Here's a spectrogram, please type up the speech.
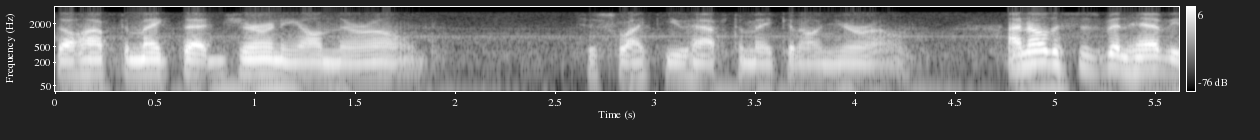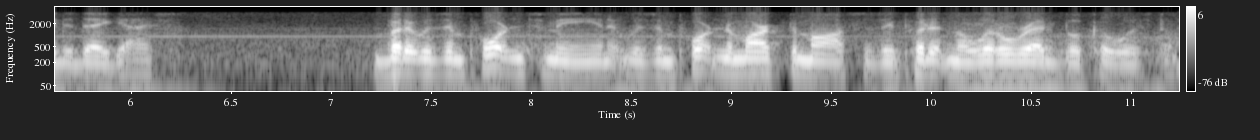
They'll have to make that journey on their own just like you have to make it on your own. I know this has been heavy today, guys, but it was important to me, and it was important to Mark DeMoss as they put it in the Little Red Book of Wisdom.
